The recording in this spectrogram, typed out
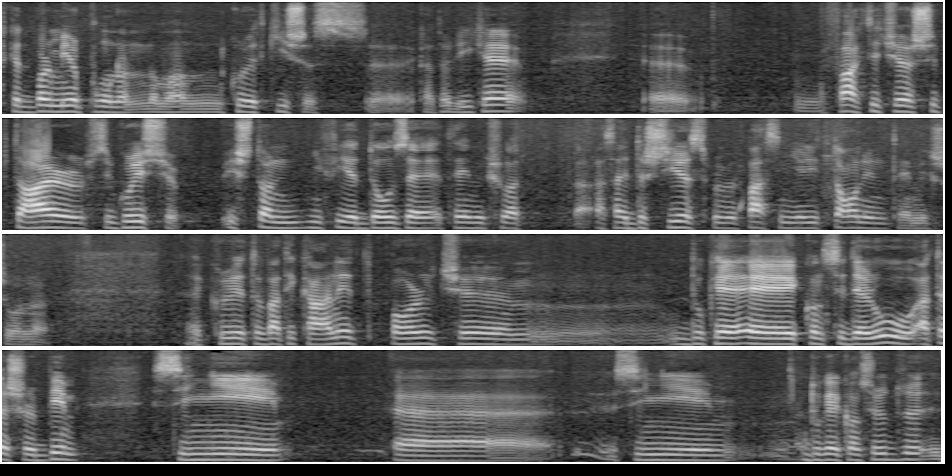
të ketë bërë mirë punën, në më në krye të kishës katolike, Fakti që është shqiptar, sigurisht që i shton një fije doze, themi kështu, asaj dëshirës për me pas një njëri tonin, themi kështu, në kryet të Vatikanit, por që mm, duke e konsideru atë shërbim si një si një duke konsideru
